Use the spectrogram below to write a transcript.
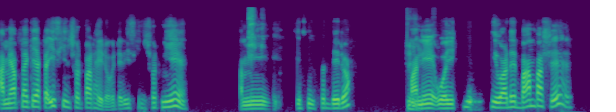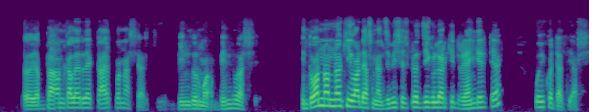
আমি আপনাকে একটা স্ক্রিনশট পাঠাই দাও এটার স্ক্রিনশট নিয়ে আমি স্ক্রিনশট দিই দাও। ঠিক। মানে ওই কিওয়ার্ডের বাম পাশে ব্রাউন কালারের একটা আইকন আসে আর কি বিন্দুর বিন্দু আসে। কিন্তু অন্যান্য কিওয়ার্ড আসে না যে বিশেষ করে যেগুলো আর কি র্যাঙ্কের ট্যাগ ওই কটাতে আসে?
